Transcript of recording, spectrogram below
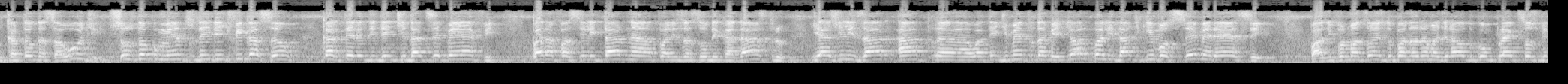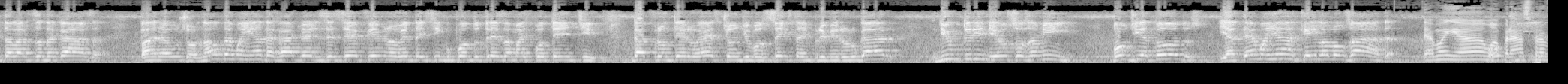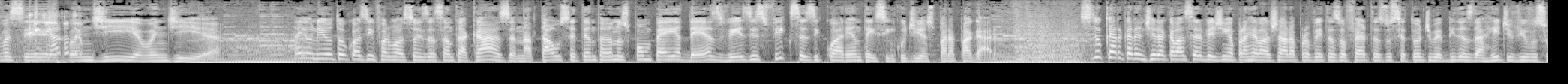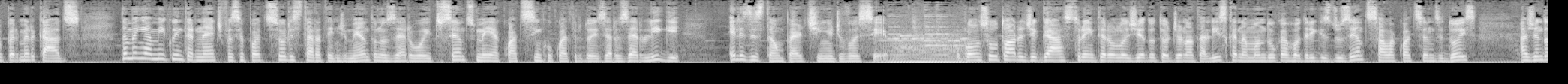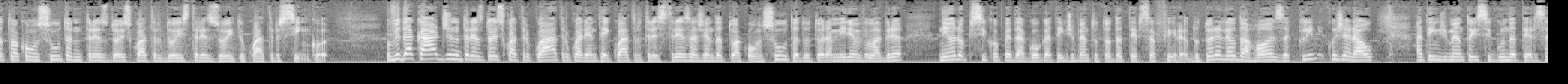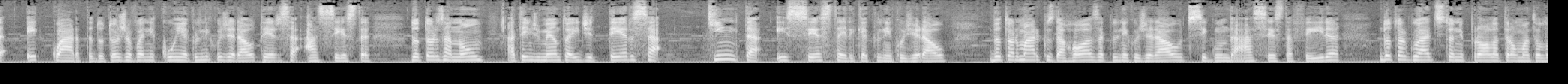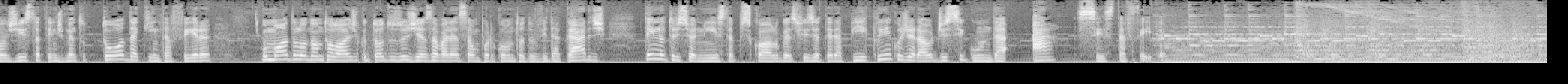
o cartão da saúde, seus documentos de identificação, carteira de identidade CPF, para facilitar na atualização de cadastro e agilizar a, a, o atendimento da melhor qualidade que você merece. Para as informações do panorama geral do Complexo Hospitalar Santa Casa, para o Jornal da Manhã da Rádio RCC FM 95.3, a mais potente da fronteira oeste, onde você está em primeiro lugar, Nilton Irineu Souza Minho. Bom dia a todos e até amanhã, Keila Lousada. Até amanhã, um bom abraço para você. Bom dia, bom dia. Aí o Newton com as informações da Santa Casa, Natal 70 anos Pompeia, 10 vezes fixas e 45 dias para pagar. Se tu quer garantir aquela cervejinha para relaxar, aproveita as ofertas do setor de bebidas da Rede Vivo Supermercados. Também, amigo internet, você pode solicitar atendimento no 0800 645 4200. Ligue, eles estão pertinho de você. O consultório de gastroenterologia Dr. Jonathan Lisca, na Manduca Rodrigues 200, sala 402. Agenda tua consulta no 3242 3845. O VidaCard no 3244-4433, agenda tua consulta. Doutora Miriam Vilagran, neuropsicopedagoga, atendimento toda terça-feira. Doutora Leuda Rosa, clínico geral, atendimento aí segunda, terça e quarta. Doutor Giovanni Cunha, clínico geral, terça a sexta. Doutor Zanon, atendimento aí de terça quinta e sexta, ele que é clínico geral. Dr. Marcos da Rosa, clínico geral, de segunda a sexta-feira. Dr. Gladstone Prola, traumatologista, atendimento toda quinta-feira. O módulo odontológico, todos os dias, avaliação por conta do VidaCard. Tem nutricionista, psicólogas, fisioterapia e clínico geral de segunda a sexta-feira.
